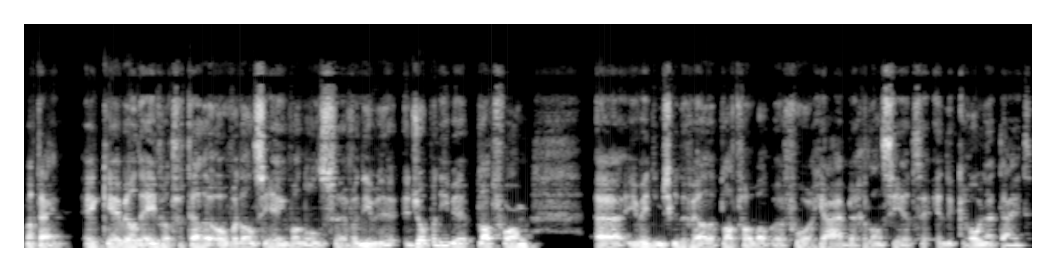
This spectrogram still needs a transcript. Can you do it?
Martijn, ik uh, wilde even wat vertellen over de lancering van ons uh, vernieuwde Jobberliebe-platform. je weet misschien nog wel het platform wat we vorig jaar hebben gelanceerd in de coronatijd.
